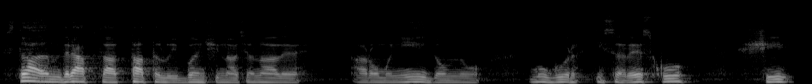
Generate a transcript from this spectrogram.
stă în dreapta tatălui Băncii Naționale a României, domnul Mugur Isărescu, și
